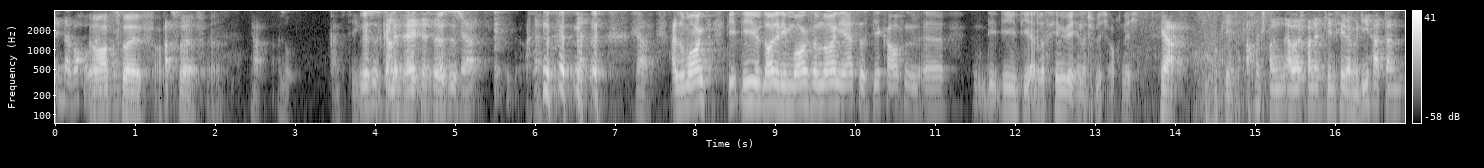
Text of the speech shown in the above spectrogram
in der Woche? Oder ja, ab 12. Ab 12, ja. Ja also ganz täglich. Das ist ganz täglich. Das ist, ja. ja. Also morgens, die, die Leute, die morgens um neun ihr erstes Bier kaufen, äh, die, die, die adressieren wir hier natürlich auch nicht. Ja, okay. Auch ein spannend, aber spannendes Klientel. Wenn man die hat, dann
